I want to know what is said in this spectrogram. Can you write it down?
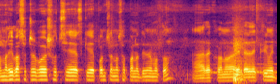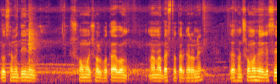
আমার এই বাছরটার বয়স হচ্ছে আজকে পঞ্চান্ন, ছাপ্পান্ন দিনের মতো। আর এখনও এটার ক্রিমের ডোজ আমি দিই নেই, সময় স্বল্পতা এবং নানা ব্যস্ততার কারণে। তো এখন সময় হয়ে গেছে,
